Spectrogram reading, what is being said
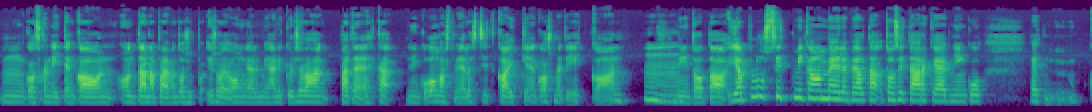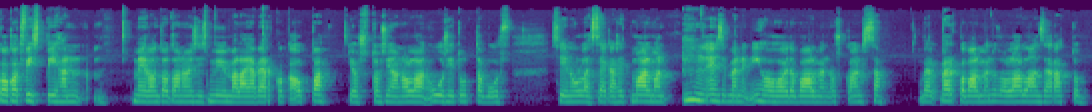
mm, koska niiden kanssa on, on tänä päivänä tosi isoja ongelmia, niin kyllä se vähän pätee ehkä niin kuin omasta mielestä sit kaikkeen kosmetiikkaan. Mm. Niin tota, ja plus sit, mikä on meille vielä tosi tärkeää, että, niinku, että koko Twistpihän meillä on tota noin siis myymälä ja verkkokauppa, jos tosiaan ollaan uusi tuttavuus sinulle sekä sit maailman ensimmäinen ihohoitovalmennus kanssa, verkkovalmennus ollaan lanseerattu,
